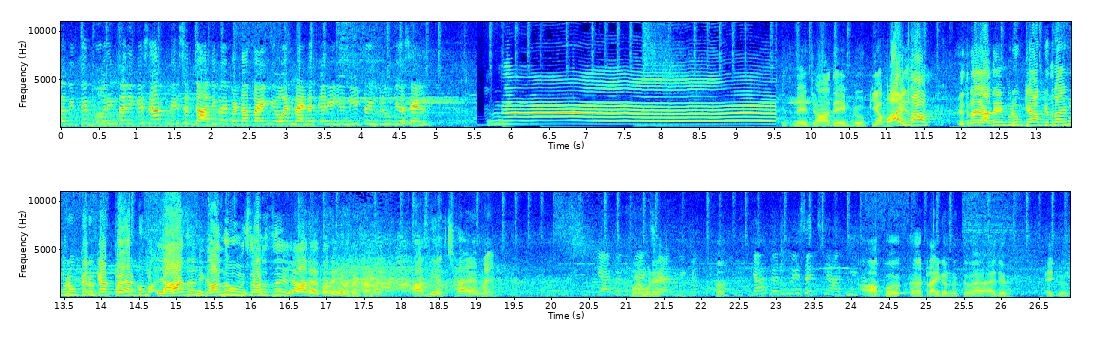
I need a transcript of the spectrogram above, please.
अब इतने बोरिंग तरीके से आप मेरी सिर्फ़ दादी को ही पटा पाएँगे और मेहनत करिए you need to improve yourself इतने ज़्यादा इम्प्रूव किया। भाई साहब इतना ज़्यादा इम्प्रूव किया आप कितना इम्प्रूव करूँ? क्या पैर को यहाँ से निकाल दूँ? सर से? यार ऐसा नहीं हो सकता ना। आदमी अच्छा है मैं। आदमी का? हाँ? क्या करूँ मैं अच्छे आदमी आप ट्राई कर सकते हो एज एज वेल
